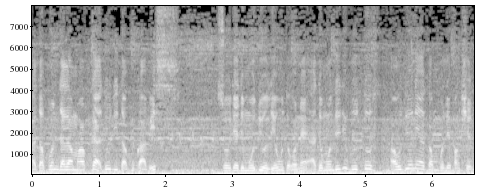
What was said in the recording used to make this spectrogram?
Ataupun dalam half card tu dia tak buka habis. So dia ada modul dia untuk connect. Ada modul dia bluetooth audio ni akan boleh function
